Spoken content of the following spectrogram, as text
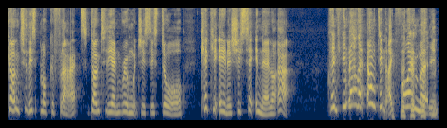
go to this block of flats, go to the end room, which is this door, kick it in, and she's sitting there like that. Thinking, how the hell did they find me?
